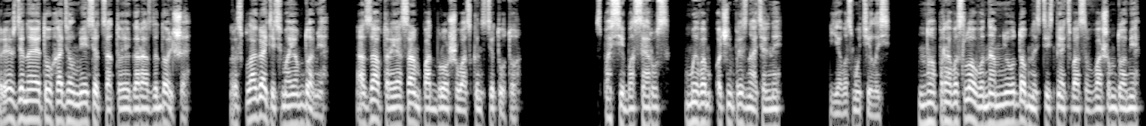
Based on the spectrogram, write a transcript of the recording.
Прежде на это уходил месяц, а то и гораздо дольше. Располагайтесь в моем доме, а завтра я сам подброшу вас к институту. Спасибо, Сэрус, мы вам очень признательны. Я возмутилась. Но, право слово, нам неудобно стеснять вас в вашем доме.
